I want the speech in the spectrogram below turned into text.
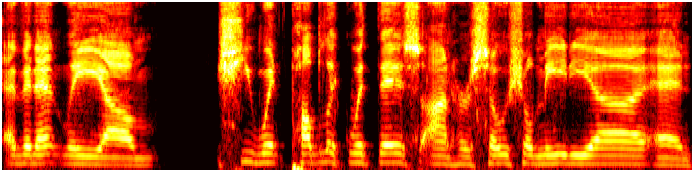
evidently, um, she went public with this on her social media, and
